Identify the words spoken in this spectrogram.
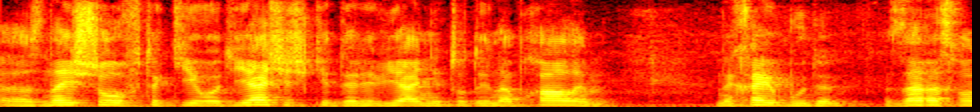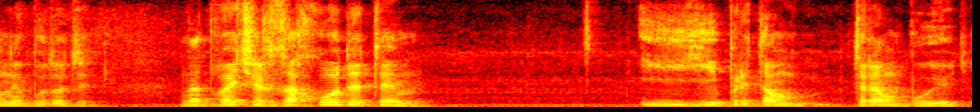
Е, Знайшов такі от ящички дерев'яні, туди напхали. Нехай буде. Зараз вони будуть надвечір заходити і її трамбують.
